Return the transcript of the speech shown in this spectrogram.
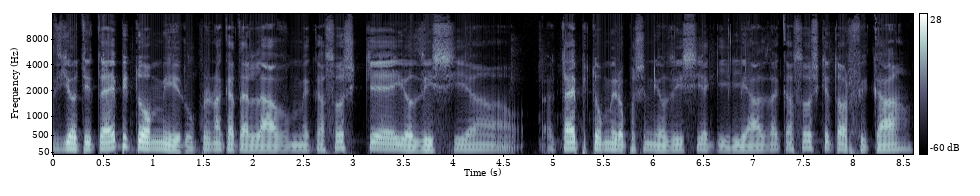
Διότι τα έπι του Ομήρου πρέπει να καταλάβουμε, καθώς και η Οδύσσια, τα έπι του Ομήρου όπως είναι η Οδύσσια και η Ηλιάδα, καθώς και τα ορφικά,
